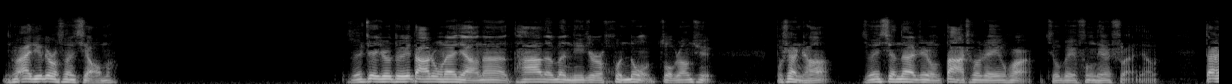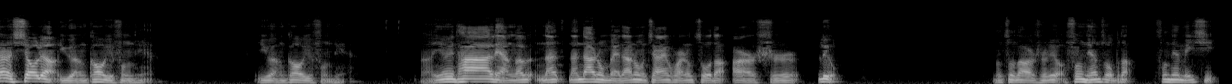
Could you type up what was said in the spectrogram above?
你说 ID 六算小吗？所以这就是对于大众来讲呢，它的问题就是混动做不上去，不擅长，所以现在这种大车这一块就被丰田甩掉了。但是它的销量远高于丰田，远高于丰田，啊，因为它两个南南大众北大众加一块能做到二十六，能做到二十六，丰田做不到，丰田没戏，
